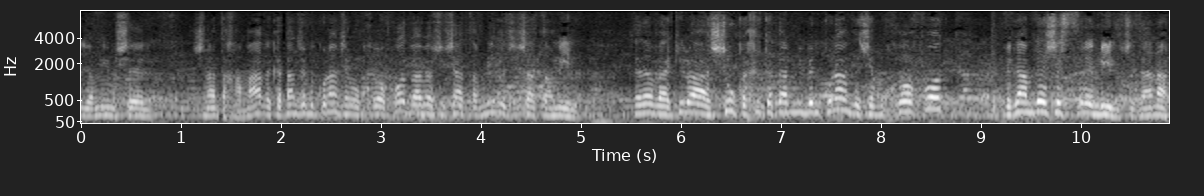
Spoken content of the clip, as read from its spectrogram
ימים של שנת החמה, וקטן שבכולם של מוכרי עופות, ואבי 16 מיל ל-16 מיל. בסדר? וכאילו השוק הכי קטן מבין כולם זה של מוכרי עופות, וגם זה 16 מיל, שזה ענק.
